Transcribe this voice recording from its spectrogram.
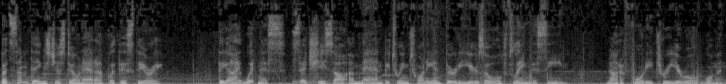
But some things just don't add up with this theory. The eyewitness said she saw a man between 20 and 30 years old fleeing the scene, not a 43-year-old woman.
